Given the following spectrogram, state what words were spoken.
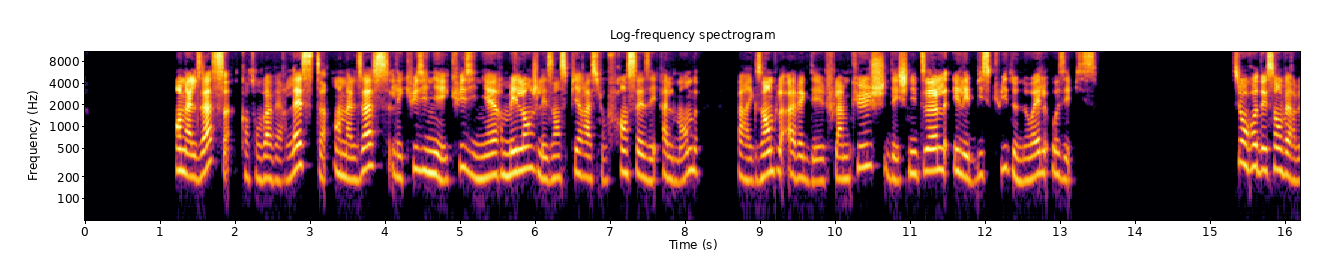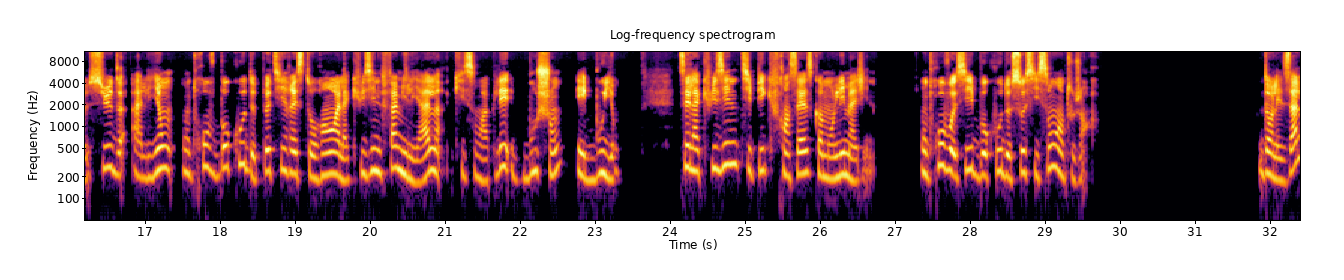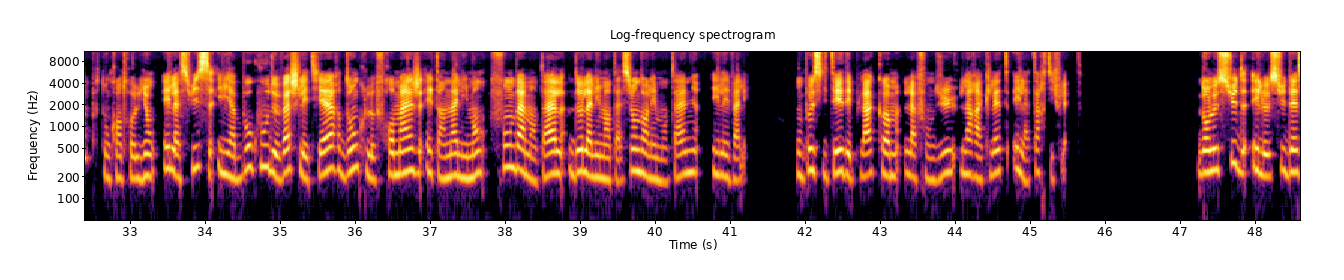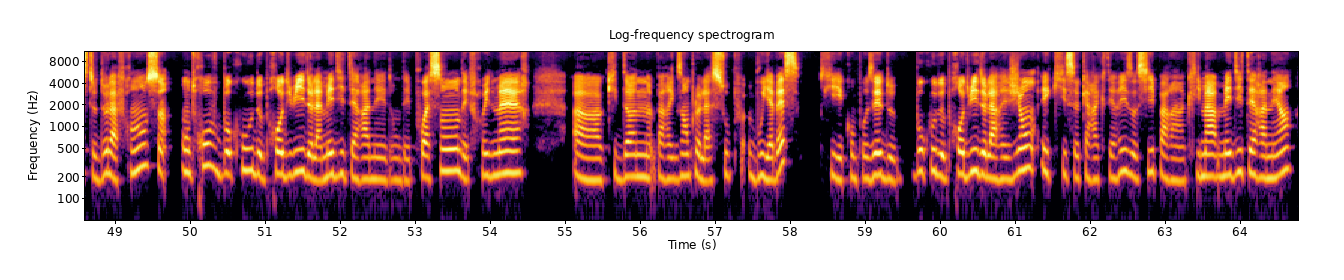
En Alsace, quand on va vers l'Est, en Alsace, les cuisiniers et cuisinières mélangent les inspirations françaises et allemandes par exemple avec des flammkuches, des schnitzel et les biscuits de Noël aux épices. Si on redescend vers le sud, à Lyon, on trouve beaucoup de petits restaurants à la cuisine familiale qui sont appelés bouchons et bouillons. C'est la cuisine typique française comme on l'imagine. On trouve aussi beaucoup de saucissons en tout genre. Dans les Alpes, donc entre Lyon et la Suisse, il y a beaucoup de vaches laitières, donc le fromage est un aliment fondamental de l'alimentation dans les montagnes et les vallées. On peut citer des plats comme la fondue, la raclette et la tartiflette. Dans le sud et le sud-est de la France, on trouve beaucoup de produits de la Méditerranée, donc des poissons, des fruits de mer, euh, qui donnent par exemple la soupe bouillabaisse, qui est composé de beaucoup de produits de la région et qui se caractérise aussi par un climat méditerranéen.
